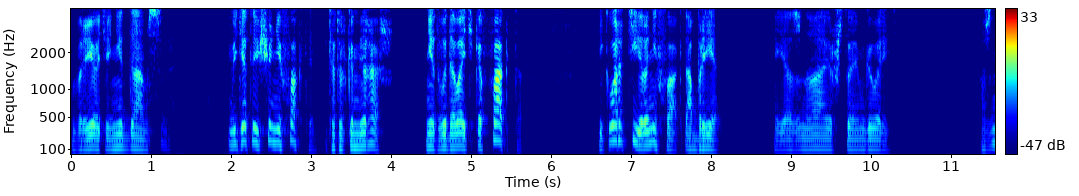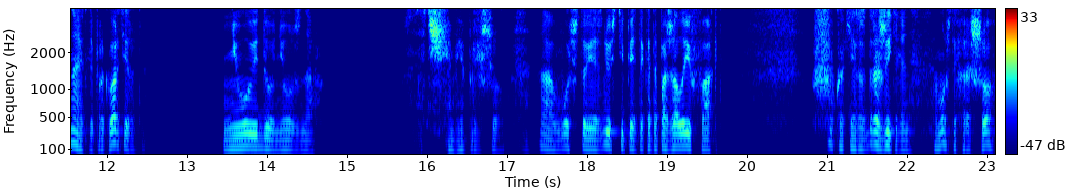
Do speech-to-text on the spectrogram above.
Врете, не дамся. Ведь это еще не факты, это только мираж. Нет, вы давайте-ка фактов. И квартира не факт, а бред. Я знаю, что им говорить. А знает ли про квартиру-то? Не уйду, не узнав. Зачем я пришел? А вот что я злюсь теперь, так это, пожалуй, и факт. Фу, как я раздражителен. А может и хорошо.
